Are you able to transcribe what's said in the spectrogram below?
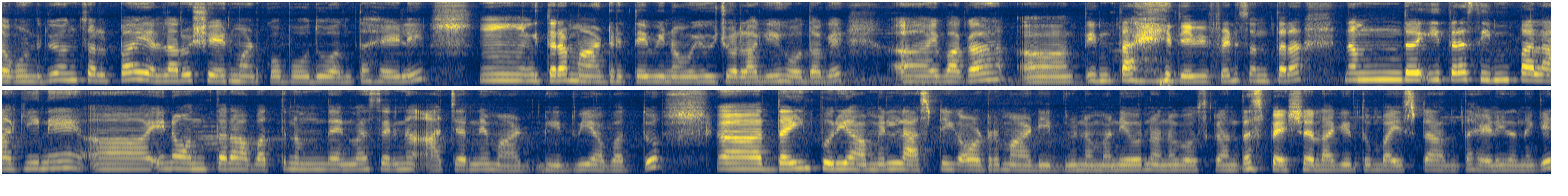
ತೊಗೊಂಡಿದ್ವಿ. ಒಂದು ಸ್ವಲ್ಪ ಎಲ್ಲರೂ ಶೇರ್ ಮಾಡ್ಕೋಬೋದು ಅಂತ ಹೇಳಿ ಈ ಥರ ಮಾಡಿರ್ತೀವಿ ನಾವು ಯೂಶ್ವಲ್ ಆಗಿ ಹೋದಾಗೆ. ಇವಾಗ ತಿಂತಾ ಇದ್ದೀವಿ ಫ್ರೆಂಡ್ಸ್ ಒಂಥರ. ನಮ್ದು ಈ ಥರ ಸಿಂಪಲ್ ಆಗಿನೇ ಆ, ಏನೋ ಒಂಥರ ಅವತ್ತು ನಮ್ದು ಆ್ಯನಿವರ್ಸರಿನ ಆಚರಣೆ ಮಾಡಿದ್ವಿ ಅವತ್ತು. ದೈನ್ ಪುರಿ ಆಮೇಲೆ ಲಾಸ್ಟಿಗೆ ಆರ್ಡ್ರ್ ಮಾಡಿದ್ವಿ ನಮ್ಮ ಮನೆಯವರು ನನಗೋಸ್ಕರ ಅಂತ ಸ್ಪೆಷಲ್ ಆಗಿ ತುಂಬ ಇಷ್ಟ ಅಂತ ಹೇಳಿ ನನಗೆ.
